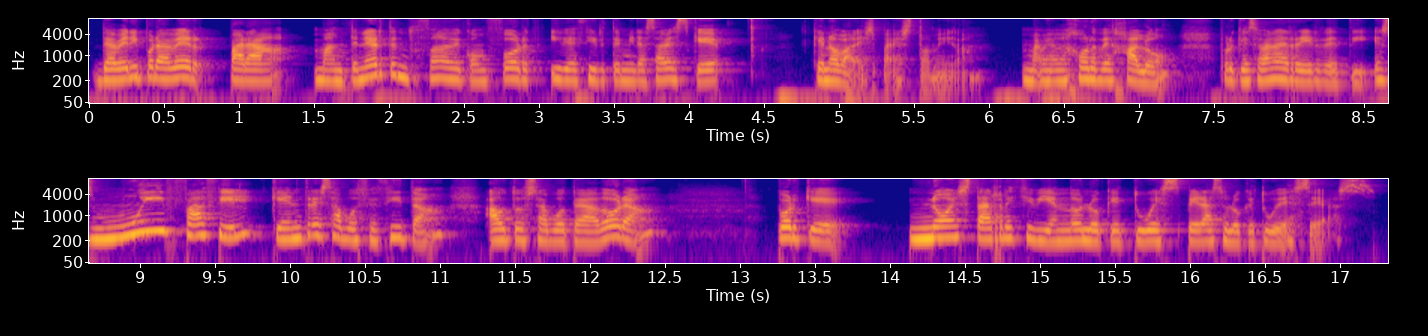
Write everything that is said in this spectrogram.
de haber y por haber para mantenerte en tu zona de confort y decirte, mira, ¿sabes qué? Que no vales para esto, amiga. Mejor déjalo, porque se van a reír de ti. Es muy fácil que entre esa vocecita autosaboteadora porque no estás recibiendo lo que tú esperas o lo que tú deseas.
